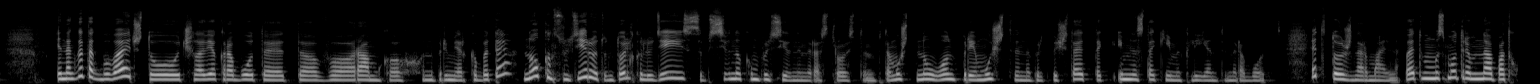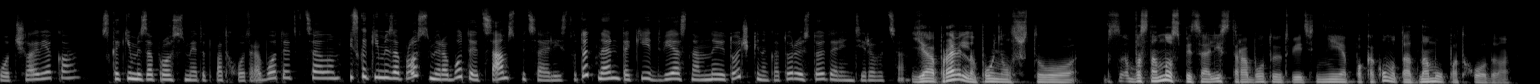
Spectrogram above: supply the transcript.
Иногда так бывает, что человек работает э, в рамках, например, КБТ, но консультирует он только людей с обсессивно-компульсивными расстройствами, потому что ну, он преимущественно предпочитает так, именно с такими клиентами работать. Это тоже нормально. Поэтому мы смотрим на подход человека, с какими запросами этот подход работает в целом, и с какими запросами работает сам специалист. Вот это, наверное, такие две основные точки, на которые стоит ориентироваться. Я правильно понял, что в основном специалисты работают ведь не по какому-то одному подходу,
